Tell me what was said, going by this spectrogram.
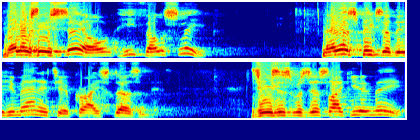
But as they sailed, he fell asleep. Now that speaks of the humanity of Christ, doesn't it? Jesus was just like you and me.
